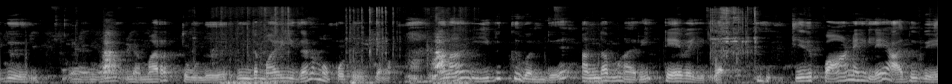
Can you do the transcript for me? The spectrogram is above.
இது இந்த மரத்தூள் இந்த மாதிரி இதை நம்ம போட்டு வைக்கணும். ஆனால் இதுக்கு வந்து அந்த மாதிரி தேவையில்லை. இது பானையிலே அதுவே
